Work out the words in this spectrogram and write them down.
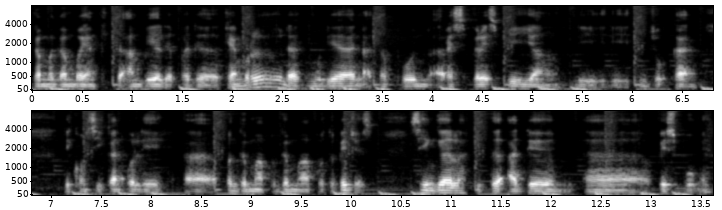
gambar-gambar yang kita ambil daripada kamera dan kemudian ataupun uh, resipi-resipi yang di, ditunjukkan dikongsikan oleh uh, penggemar-penggemar photo pages. Sehinggalah kita ada uh, Facebook eh.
